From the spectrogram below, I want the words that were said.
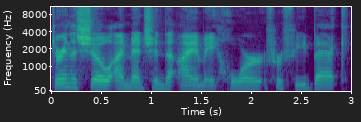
during the show, I mentioned that I am a whore for feedback.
